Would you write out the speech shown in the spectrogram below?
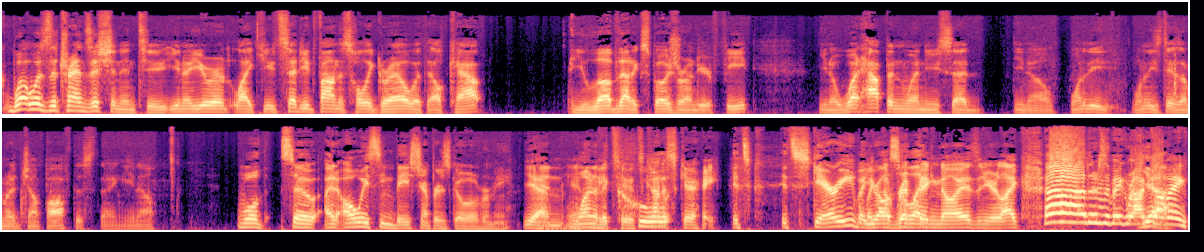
what was the transition into you know you were like you said you'd found this holy grail with el cap. You love that exposure under your feet. You know what happened when you said you know one of the one of these days i'm going to jump off this thing you know well, so I'd always seen base jumpers go over me. Yeah, and yeah, one of the too. cool. it's kind of scary It's it's scary, but like you're also ripping like noise and you're like ah there's a big rock Yeah. coming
